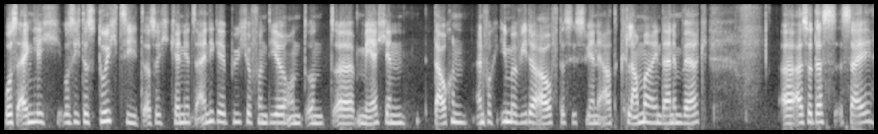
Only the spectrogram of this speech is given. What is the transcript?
wo es eigentlich, wo sich das durchzieht. Also ich kenne jetzt einige Bücher von dir und, und äh, Märchen tauchen einfach immer wieder auf. Das ist wie eine Art Klammer in deinem Werk. Äh, also das sei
